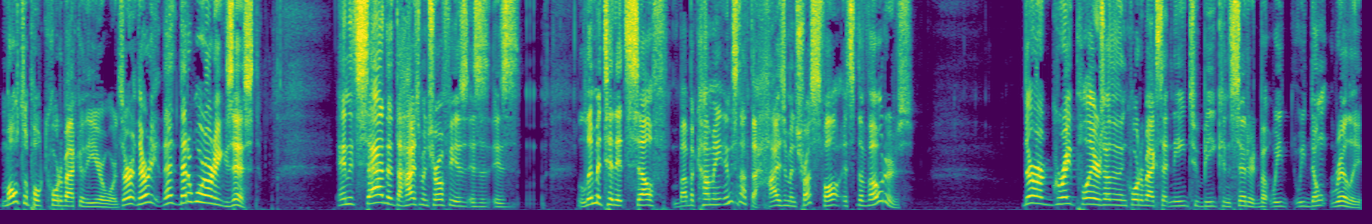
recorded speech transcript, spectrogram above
Multiple quarterback of the year awards. They're, they're already that, that award already exists. And it's sad that the Heisman Trophy is is is limited itself by becoming, and it's not the Heisman Trust's fault, it's the voters. There are great players other than quarterbacks that need to be considered, but we, we don't really.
